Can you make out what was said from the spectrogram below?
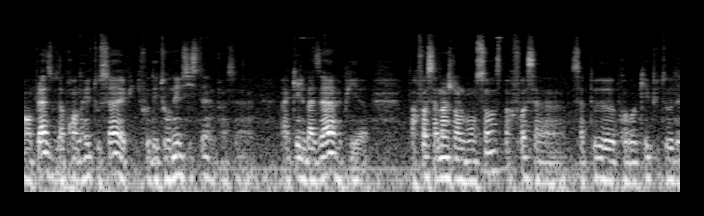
en, place, vous apprendrez tout ça, et puis il faut détourner le système. Enfin, hacker le bazar, et puis euh, parfois ça marche dans le bon sens, parfois ça, peut provoquer plutôt des,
